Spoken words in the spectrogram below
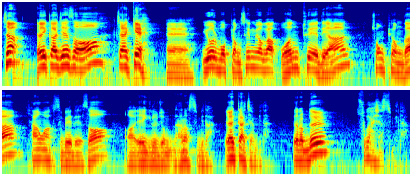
자 여기까지 해서 짧게 예, 6월 모평 생명학 원투에 대한 총평과 향후 학습에 대해서 어, 얘기를 좀 나눴습니다. 여기까지 합니다. 여러분들 수고하셨습니다.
